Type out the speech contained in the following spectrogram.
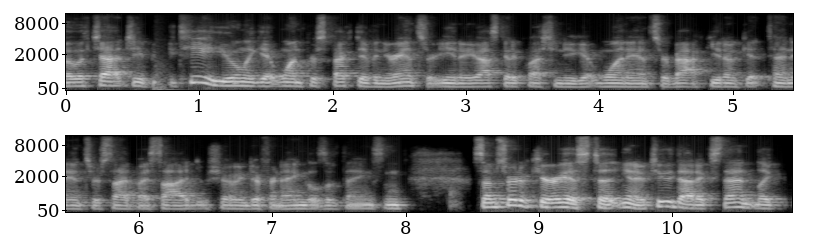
But with chat GPT, you only get one perspective in your answer. You know, you ask it a question, you get one answer back. You don't get 10 answers side by side showing different angles of things. And so I'm sort of curious to, you know, to that extent, like,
